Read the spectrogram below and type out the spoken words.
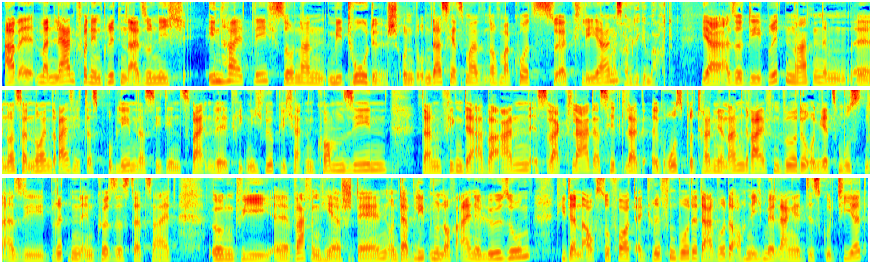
Aber man lernt von den Briten also nicht inhaltlich, sondern methodisch. Und um das jetzt mal nochmal kurz zu erklären. Was haben die gemacht? Ja, also die Briten hatten im, äh, 1939 das Problem, dass sie den Zweiten Weltkrieg nicht wirklich hatten kommen sehen. Dann fing der aber an. Es war klar, dass Hitler äh, Großbritannien angreifen würde und jetzt mussten also die Briten in kürzester Zeit irgendwie äh, Waffen herstellen. Und da blieb nur noch eine Lösung, die dann auch sofort ergriffen wurde. Da wurde auch nicht mehr lange diskutiert.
